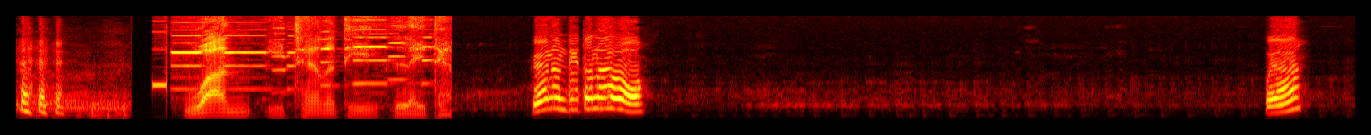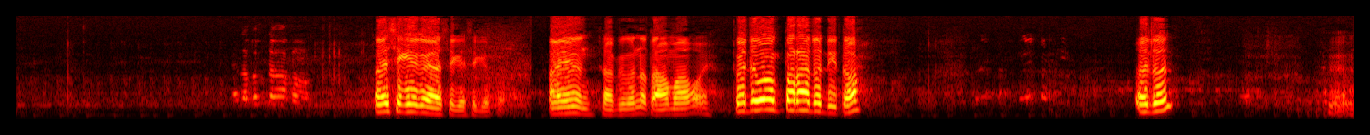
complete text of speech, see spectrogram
One eternity later. Kuya, nandito na ako. Kuya? Ay, sige kuya, sige, sige po. Ayun, sabi ko na tama ako eh. Pwede ba magparada dito? Ay, doon? Ayan.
